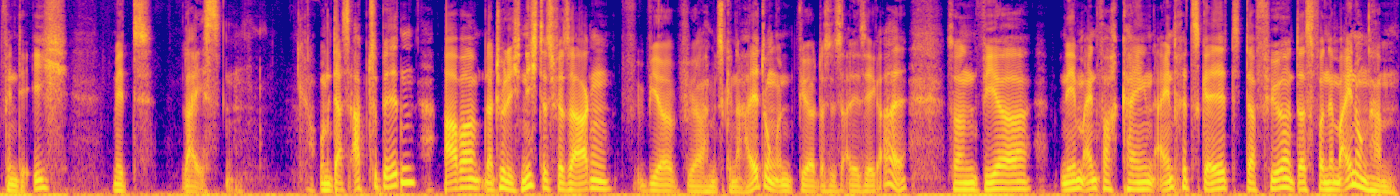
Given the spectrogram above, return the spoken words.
finde ich, mit leisten um das abzubilden, aber natürlich nicht, dass wir sagen, wir, wir haben jetzt keine Haltung und wir, das ist alles egal, sondern wir nehmen einfach kein Eintrittsgeld dafür, dass wir eine Meinung haben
